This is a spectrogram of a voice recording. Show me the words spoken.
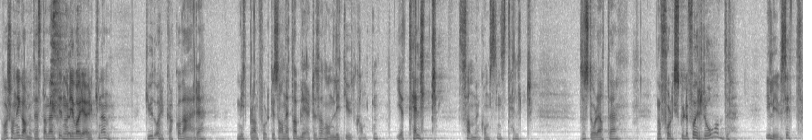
Det var sånn i Gamletestamentet når de var i ørkenen. Gud orka ikke å være midt blant folket, så han etablerte seg sånn litt i utkanten, i et telt. Sammenkomstens telt. Og Så står det at eh, når folk skulle få råd i livet sitt,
